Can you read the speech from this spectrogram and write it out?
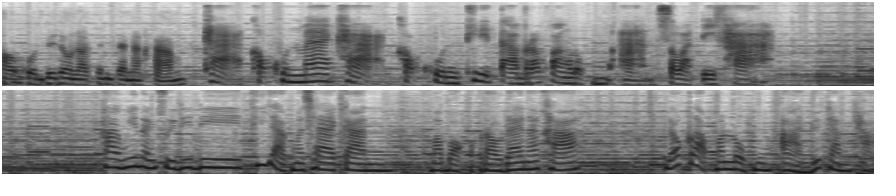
ขอบคุณพี่นงรักเช่นกันนะครับ ค่ะ ขอบคุณมากค่ะ ขอบคุณที่ติดตามรับฟังหลบมุมอ่าน สวัสดีค่ะ หากมีหนังสือดีๆ ที่อยากมาแชร์กัน มาบอกกับเราได้นะคะ แล้วกลับมาหลบมุมอ่านด้วยกันค่ะ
